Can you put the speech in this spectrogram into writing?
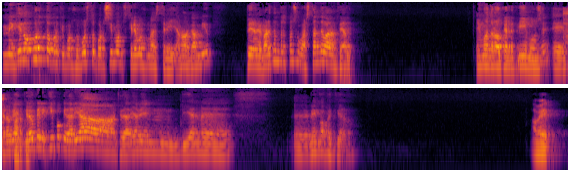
me quedo corto porque, por supuesto, por Simmons queremos una estrella, ¿no? A cambio. Pero me parece un traspaso bastante balanceado. En cuanto a lo que recibimos, ¿eh? eh creo, que, creo que el equipo quedaría, quedaría bien, bien, eh, eh, bien confeccionado. A ver,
